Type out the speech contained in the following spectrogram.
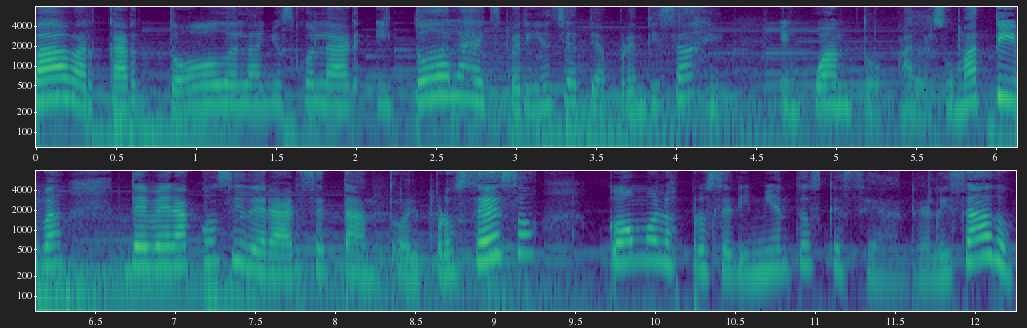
va a abarcar todo el año escolar y todas las experiencias de aprendizaje. En cuanto a la sumativa, deberá considerarse tanto el proceso como los procedimientos que se han realizado.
